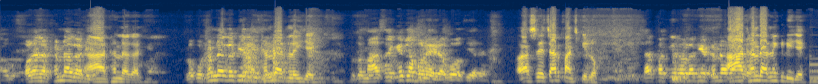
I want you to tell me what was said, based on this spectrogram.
ઠંડા ગાંઠિયા. હા ઠંડા ગાંઠિયા. લોકો ઠંડા ગાંઠિયા ઠંડા જ લઈ જાય. તો તમે આશરે કેટલા બનાવી રાખો અત્યારે? આશરે ચાર પાંચ કિલો. ચાર પાંચ કિલો ઠંડા હા ઠંડા નીકળી જાય.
